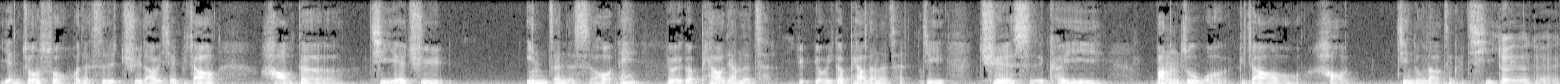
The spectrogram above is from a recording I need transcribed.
研究所，或者是去到一些比较好的企业去。应征的时候，哎、欸，有一个漂亮的成，有有一个漂亮的成绩，确实可以帮助我比较好进入到这个企业。对对对，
